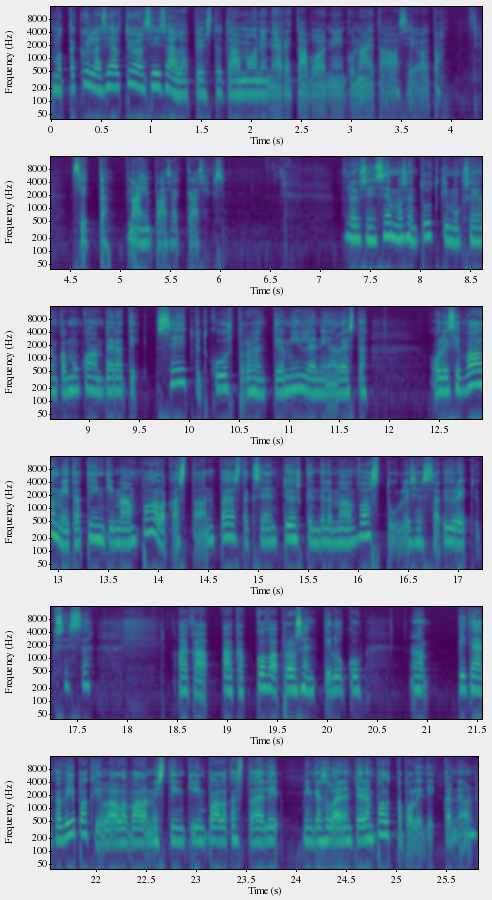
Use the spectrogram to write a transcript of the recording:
Mutta kyllä siellä työn sisällä pystytään monin eri tavoin niin kuin näitä asioita sitten näihin pääsee käsiksi. Löysin semmoisen tutkimuksen, jonka mukaan peräti 76 prosenttia milleniaaleista – olisi valmiita tinkimään palkastaan päästäkseen työskentelemään vastuullisessa yrityksessä. Aika, aika kova prosenttiluku. No, pitääkö Vipakilla olla valmis tinkiin palkasta, eli minkä sellainen teidän palkkapolitiikkanne on?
